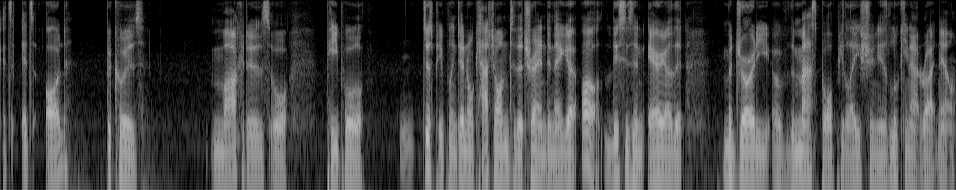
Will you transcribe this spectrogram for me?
it's it's odd because marketers or people just people in general catch on to the trend and they go oh this is an area that majority of the mass population is looking at right now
